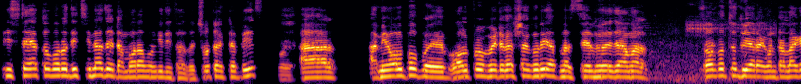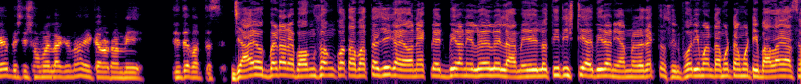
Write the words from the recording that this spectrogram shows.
পিসটা এত বড় দিচ্ছি না যে এটা মরা মুরগি দিতে হবে ছোট একটা পিস আর আমি অল্প অল্প পেটে ব্যবসা করি আপনার সেল হয়ে যায় আমার সর্বোচ্চ দুই আড়াই ঘণ্টা লাগে বেশি সময় লাগে না এই কারণে আমি দিতে পারতেছি। যাই হোক বেটারে বংশং কথাবার্তা জিগায় অনেক প্লেট বিরিয়ানি লয়ে লইলাম, এই হইল তিরিশ টিয়ার বিরিয়ানি, আপনারা দেখতেছেন, পরিমাণটা মোটামুটি বালাই আছে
